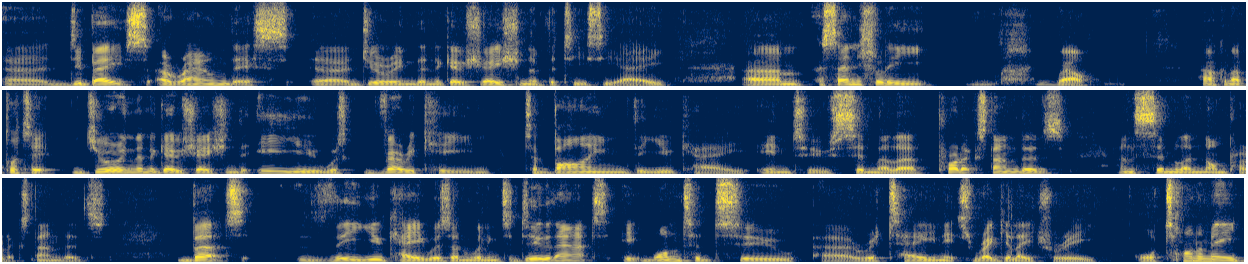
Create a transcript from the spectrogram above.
uh, debates around this uh, during the negotiation of the TCA. Um, essentially, well, how can I put it? During the negotiation, the EU was very keen to bind the UK into similar product standards and similar non product standards. But the UK was unwilling to do that. It wanted to uh, retain its regulatory autonomy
